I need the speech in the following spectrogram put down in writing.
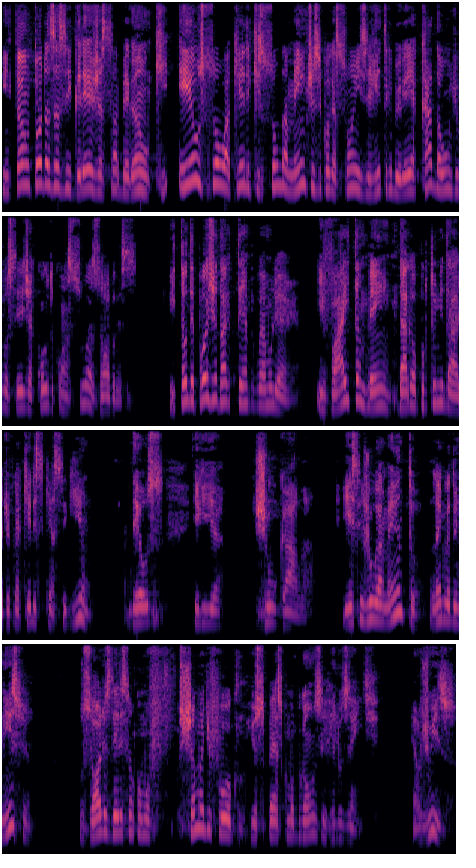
Então todas as igrejas saberão que eu sou aquele que sonda mentes e corações e retribuirei a cada um de vocês de acordo com as suas obras. Então, depois de dar tempo para a mulher, e vai também dar a oportunidade para aqueles que a seguiam, Deus iria julgá-la. E esse julgamento, lembra do início? Os olhos dele são como chama de fogo e os pés como bronze reluzente. É o juízo.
